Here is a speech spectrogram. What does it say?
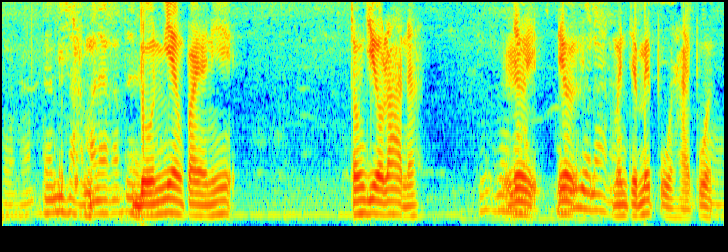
ก่อนครับแต้มที่สามมาแล้วครับแต้มโดนเงี้ยงไปอันนี้ ต้องเยี่ยวราดนะไม่เรื่อยเยี่ยวเยี่ยวราดเหรอมันจะไม่ปวดหายปวด อ๋อ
